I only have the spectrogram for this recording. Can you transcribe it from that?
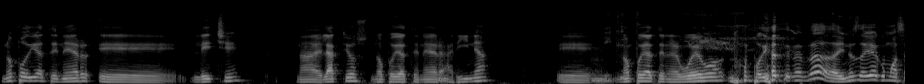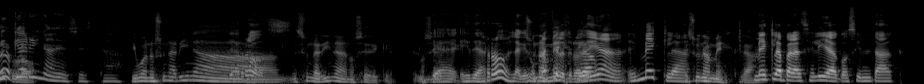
No podía tener eh, leche, nada de lácteos, no podía tener Mm. harina, eh, Mm. ¿Y qué- no podía tener huevo, no podía tener nada y no sabía cómo ¿Y hacerlo. qué harina es esta? Y bueno, es una harina. De arroz. Es una harina, no sé de qué. no sé De- de qué. es de arroz, la que Es una compraste el otro mezcla- día. Es mezcla. Es una mezcla Mezcla para celíacos, sin tac.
